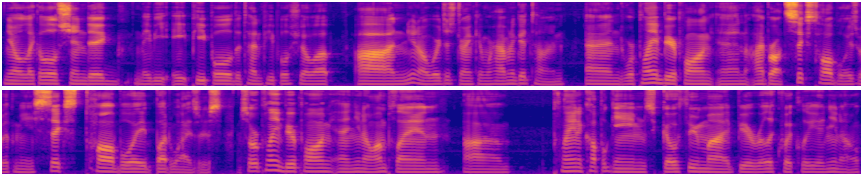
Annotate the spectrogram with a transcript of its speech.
you know, like a little shindig, maybe eight people to ten people show up. Uh, and you know, we're just drinking, we're having a good time, and we're playing beer pong. And I brought six tall boys with me, six tall boy Budweisers. So we're playing beer pong, and you know, I'm playing, uh, playing a couple games, go through my beer really quickly, and you know,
